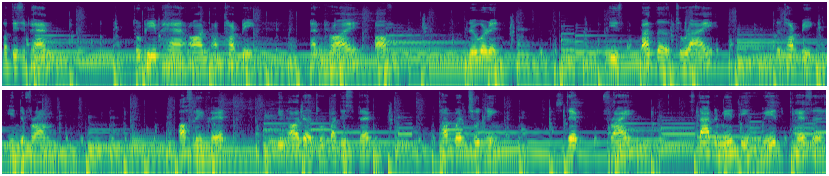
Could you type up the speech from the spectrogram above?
participants to prepare on a topic and pride of reference. It's better to write the topic in the form of request in order to participate troubleshooting. Step 5. Start the meeting with pressure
